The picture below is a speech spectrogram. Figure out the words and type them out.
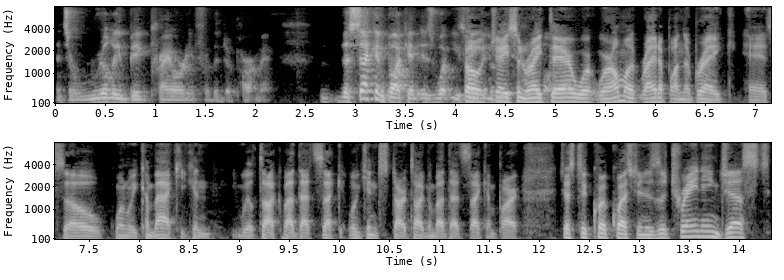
It's a really big priority for the department. The second bucket is what you. Think. So, Jason, right there, we're we're almost right up on the break. And so, when we come back, you can we'll talk about that second. We can start talking about that second part. Just a quick question: Is the training just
